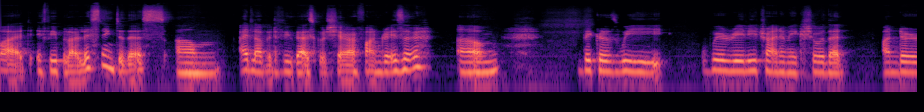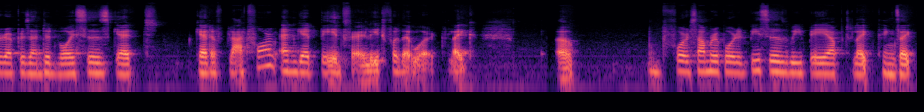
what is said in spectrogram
But if people are listening to this, um, I'd love it if you guys could share a fundraiser um, because we we're really trying to make sure that underrepresented voices get get a platform and get paid fairly for their work. Like uh, for some reported pieces, we pay up to like things like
